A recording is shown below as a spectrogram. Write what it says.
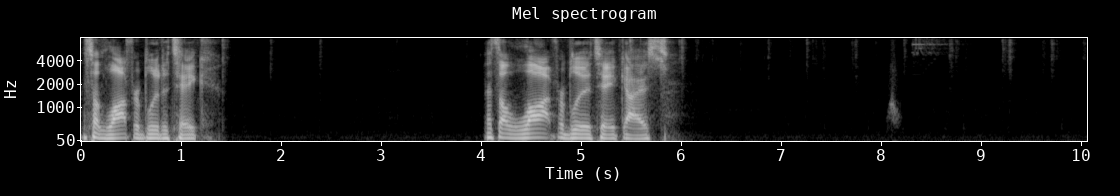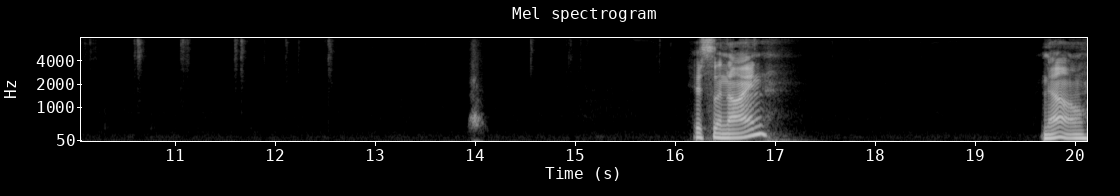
That's a lot for blue to take. That's a lot for blue to take, guys. Hits the nine. No.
